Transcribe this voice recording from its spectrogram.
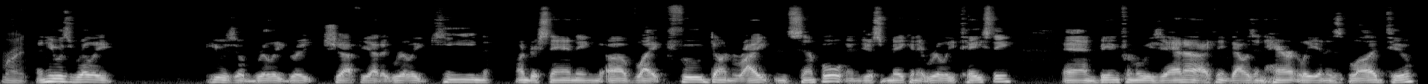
Right, and he was really he was a really great chef. He had a really keen understanding of like food done right and simple and just making it really tasty. And being from Louisiana, I think that was inherently in his blood too.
